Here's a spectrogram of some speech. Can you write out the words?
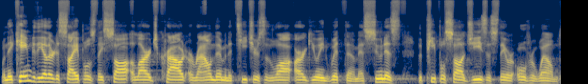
When they came to the other disciples, they saw a large crowd around them and the teachers of the law arguing with them. As soon as the people saw Jesus, they were overwhelmed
